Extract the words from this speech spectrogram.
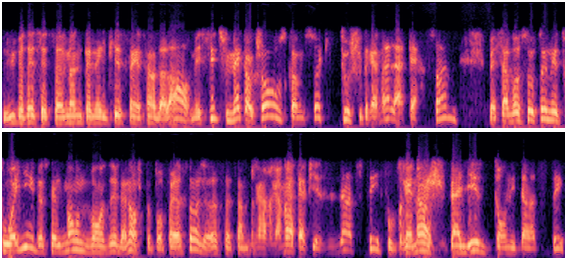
Lui, peut-être c'est seulement une pénalité de 500 dollars, mais si tu mets quelque chose comme ça qui touche vraiment la personne, ben ça va s'auto-nettoyer parce que le monde va dire, ben non, je peux pas faire ça, là, ça, ça me prend vraiment ta pièce d'identité. Il faut vraiment que je valide ton identité.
